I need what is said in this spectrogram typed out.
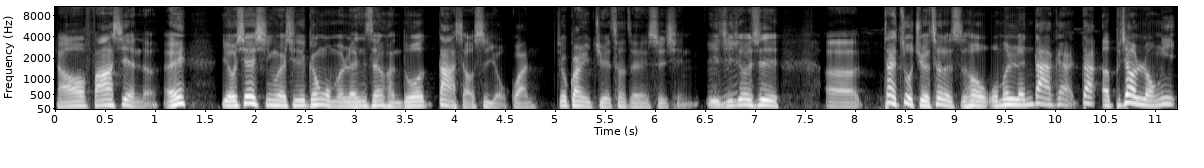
然后发现了，哎，有些行为其实跟我们人生很多大小事有关，就关于决策这件事情，以及就是呃，在做决策的时候，我们人大概大呃比较容易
